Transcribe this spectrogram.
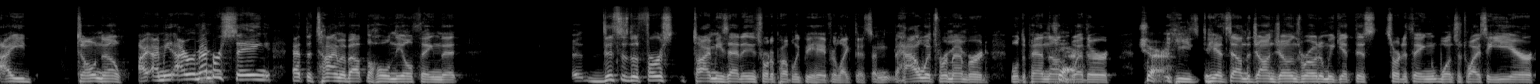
I don't know. I, I mean, I remember saying at the time about the whole Neal thing that this is the first time he's had any sort of public behavior like this, and how it's remembered will depend on sure. whether sure he's he heads down the Jon Jones road and we get this sort of thing once or twice a year,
